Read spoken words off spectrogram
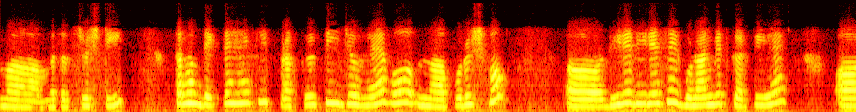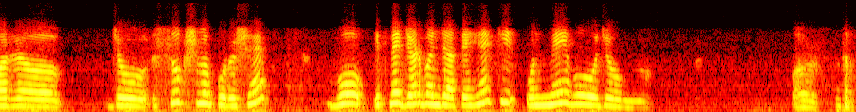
मतलब सृष्टि, तब हम देखते हैं कि प्रकृति जो है, वो पुरुष को धीरे धीरे से गुणान्वित करती है। और जो सूक्ष्म पुरुष है, वो इतने जड़ बन जाते हैं कि उनमें वो जो मतलब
